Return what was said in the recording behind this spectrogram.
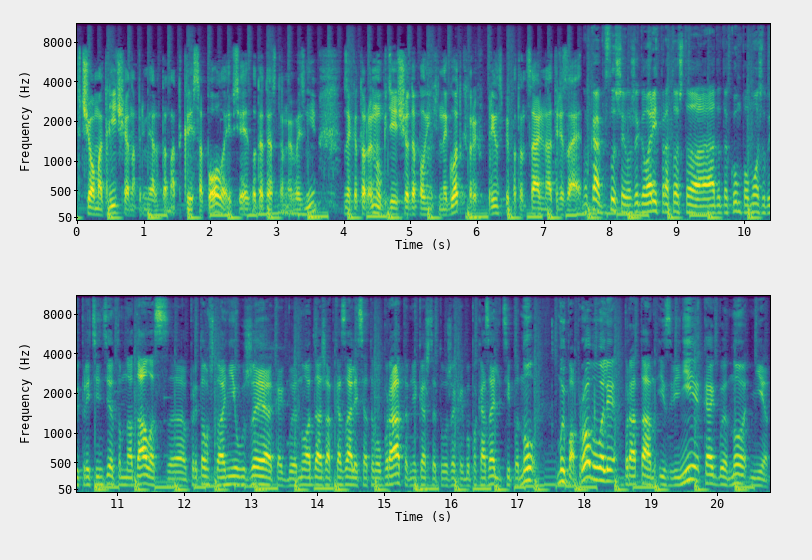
В чем отличие, например, там, от Криса Пола и всей вот этой остальной возни, за которой, ну, где еще дополнительный год, который, в принципе, потенциально отрезает. Ну как, слушай, уже говорить про то, что Датакумпа может быть претендентом на Даллас, э, при том, что они уже, как бы, ну, а даже отказались от его брата, мне кажется, это уже, как бы, показали, типа, ну, мы попробовали, братан, извини, как бы, но нет.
